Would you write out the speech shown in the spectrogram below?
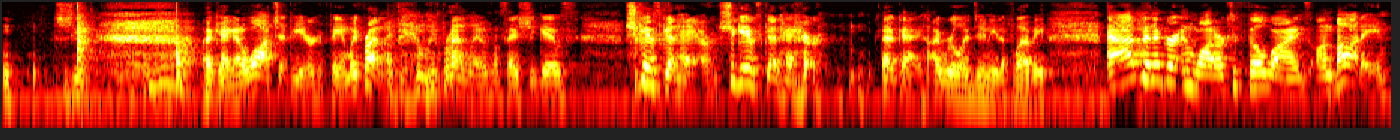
Okay, I gotta watch it, Peter. Family friendly, family friendly. I was gonna say she gives, she gives good hair. She gives good hair. okay, I really do need a Flowbee. Add vinegar and water to fill lines on body.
